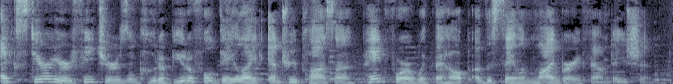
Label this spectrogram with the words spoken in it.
Exterior features include a beautiful daylight entry plaza paid for with the help of the Salem Library Foundation.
